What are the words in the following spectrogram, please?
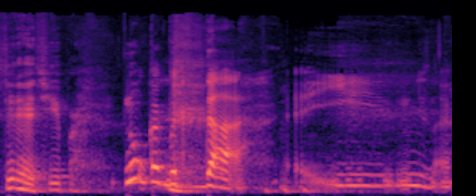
Стереотипы. Ну, как бы, да. И не знаю.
